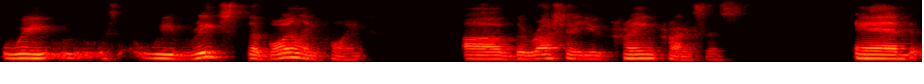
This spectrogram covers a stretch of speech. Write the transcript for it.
we, we've reached the boiling point of the Russia Ukraine crisis. And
